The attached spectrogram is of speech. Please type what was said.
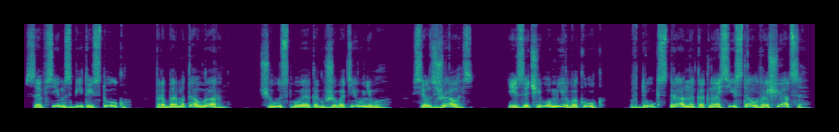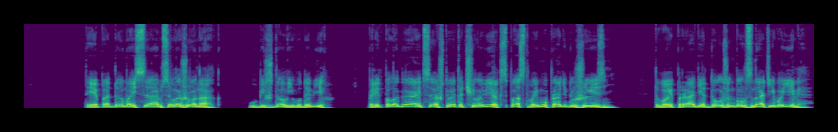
Совсем сбитый с толку, пробормотал Ларн, чувствуя, как в животе у него все сжалось, из-за чего мир вокруг вдруг странно, как на оси стал вращаться. «Ты подумай сам, соложонок!» — убеждал его Давир. «Предполагается, что этот человек спас твоему прадеду жизнь. Твой прадед должен был знать его имя.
